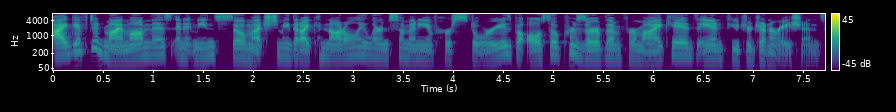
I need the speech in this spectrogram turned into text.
I gifted my mom this, and it means so much to me that I can not only learn so many of her stories, but also preserve them for my kids and future generations.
